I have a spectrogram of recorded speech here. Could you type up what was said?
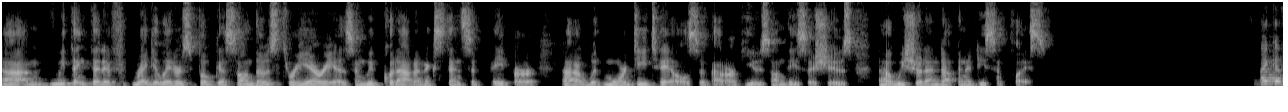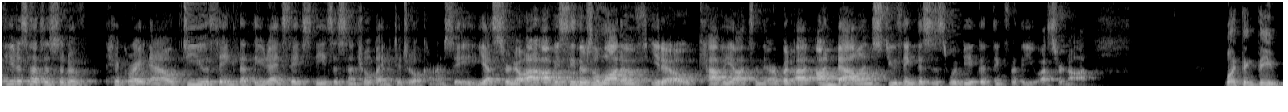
Um, we think that if regulators focus on those three areas, and we put out an extensive paper uh, with more details about our views on these issues, uh, we should end up in a decent place. So, Mike, if you just had to sort of pick right now, do you think that the United States needs a central bank digital currency? Yes or no? Obviously, there's a lot of you know caveats in there, but uh, on balance, do you think this is would be a good thing for the U.S. or not? Well, I think the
